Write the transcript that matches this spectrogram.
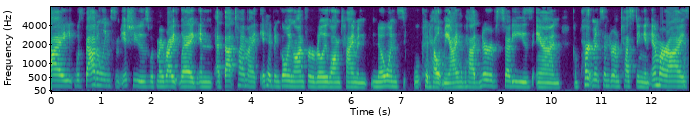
I was battling some issues with my right leg, and at that time, I it had been going on for a really long time, and no one could help me. I had had nerve studies and compartment syndrome testing and MRIs,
